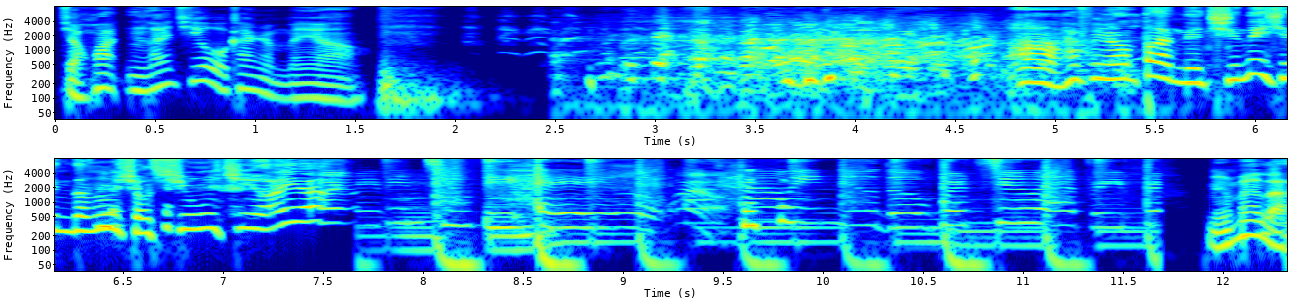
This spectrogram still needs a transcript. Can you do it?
讲话，你来接我干什么呀？啊，还非常淡定，其实内心当中小虚荣心，哎呀，明白了。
